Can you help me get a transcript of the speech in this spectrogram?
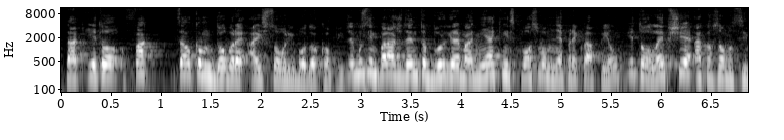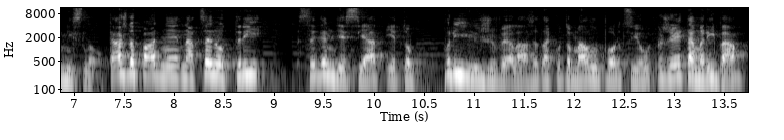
tak je to fakt celkom dobré aj s tou dokopy. Že musím povedať, že tento burger ma nejakým spôsobom neprekvapil. Je to lepšie, ako som si myslel. Každopádne na cenu 3,70 je to príliš veľa za takúto malú porciu. Takže je tam ryba,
